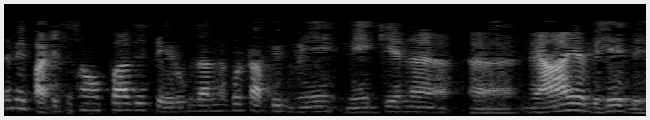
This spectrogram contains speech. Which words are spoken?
දැන් මේ පටිච්චසමුප්පාදයේ තේරුම් ගන්නකොට අපි මේ මේ කියන න්‍යාය ભેදය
